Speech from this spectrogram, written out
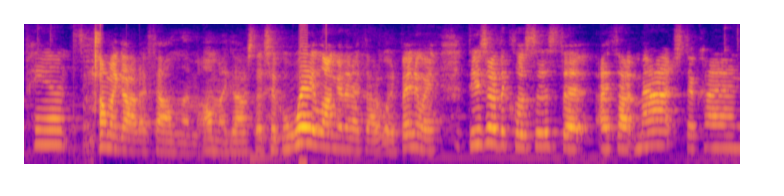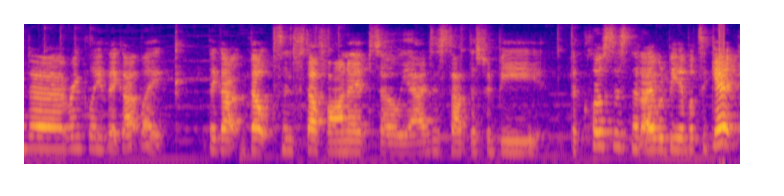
pants. Oh my god, I found them. Oh my gosh, that took way longer than I thought it would. But anyway, these are the closest that I thought matched. They're kind of wrinkly. They got like, they got belts and stuff on it. So yeah, I just thought this would be the closest that I would be able to get.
